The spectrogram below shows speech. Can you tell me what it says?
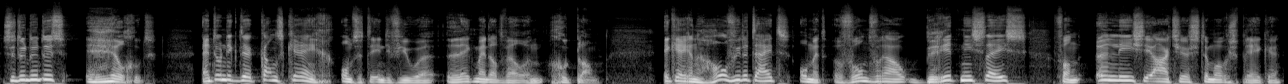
Ze doen het dus heel goed. En toen ik de kans kreeg om ze te interviewen, leek mij dat wel een goed plan. Ik kreeg een half uur de tijd om met frontvrouw Britney Slees van Unleash the Archers te mogen spreken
